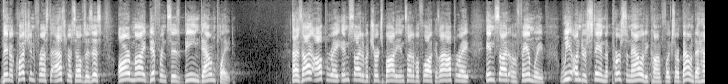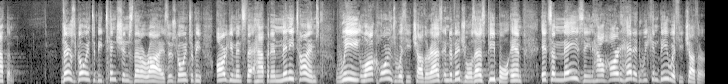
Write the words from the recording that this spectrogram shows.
then a question for us to ask ourselves is this Are my differences being downplayed? As I operate inside of a church body, inside of a flock, as I operate inside of a family, we understand that personality conflicts are bound to happen. There's going to be tensions that arise. There's going to be arguments that happen. And many times we lock horns with each other as individuals, as people. And it's amazing how hard headed we can be with each other.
